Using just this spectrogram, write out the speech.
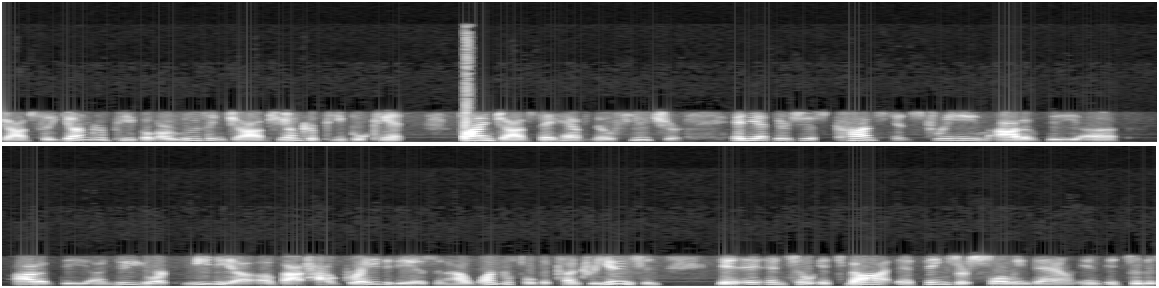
jobs. So younger people are losing jobs. Younger people can't find jobs. They have no future. And yet there's this constant stream out of the uh, out of the uh, New York media about how great it is and how wonderful the country is, and and so it's not. And things are slowing down, and, and so this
